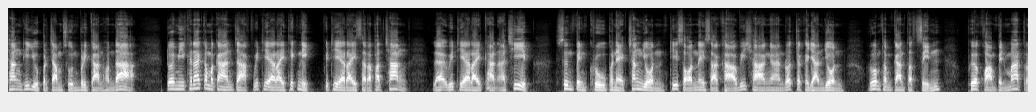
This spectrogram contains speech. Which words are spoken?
ช่างที่อยู่ประจำศูนย์บริการ Honda โดยมีคณะกรรมการจากวิทยาลัยเทคนิค วิทยาลัยสารพัดช่าง และวิทยาลัยการอาชีพ ซึ่งเป็นครูแผนกช่างยนต์ที่สอนในสาขาวิชางานรถจักรยานยนต์ ร่วมทำการตัดสิน เพื่อความเป็นมาตร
